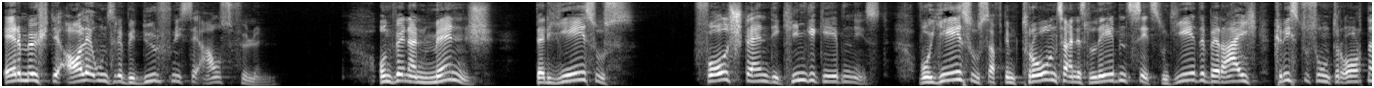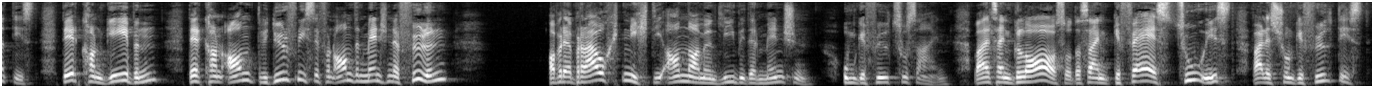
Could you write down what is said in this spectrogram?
Er möchte alle unsere Bedürfnisse ausfüllen. Und wenn ein Mensch, der Jesus vollständig hingegeben ist, wo Jesus auf dem Thron seines Lebens sitzt und jeder Bereich Christus unterordnet ist, der kann geben, der kann Bedürfnisse von anderen Menschen erfüllen, aber er braucht nicht die Annahme und Liebe der Menschen, um gefüllt zu sein, weil sein Glas oder sein Gefäß zu ist, weil es schon gefüllt ist.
